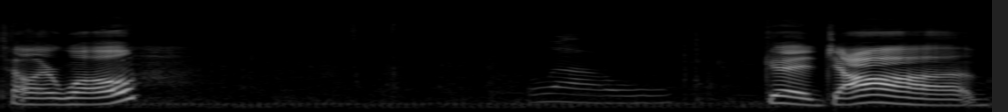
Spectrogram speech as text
Tell her whoa. Whoa. Good job.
